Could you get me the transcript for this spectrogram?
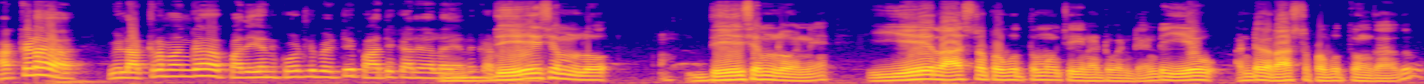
అక్కడ వీళ్ళు అక్రమంగా పదిహేను కోట్లు పెట్టి పార్టీ కార్యాలయాన్ని దేశంలో దేశంలోనే ఏ రాష్ట్ర ప్రభుత్వము చేయనటువంటి అంటే ఏ అంటే రాష్ట్ర ప్రభుత్వం కాదు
